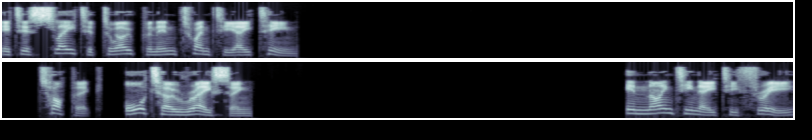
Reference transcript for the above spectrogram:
It is slated to open in 2018. Auto racing In 1983,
